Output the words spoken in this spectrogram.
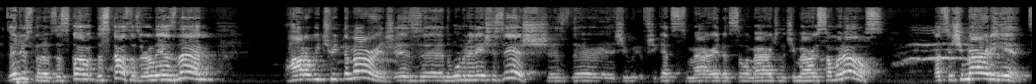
it's interesting. It was discussed, as early as then. How do we treat the marriage? Is uh, the woman an Ashes Ish? Is there, is she, if she gets married in civil marriage and then she marries someone else? Let's say she married a Yid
